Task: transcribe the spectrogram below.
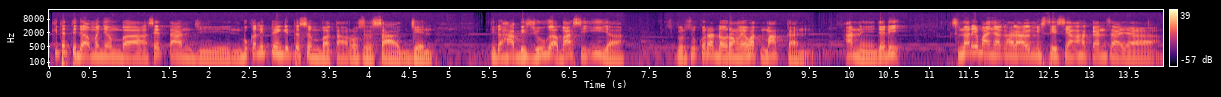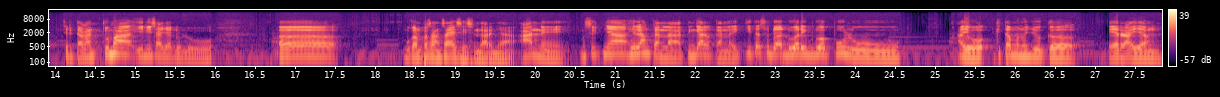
Kita tidak menyembah setan jin. Bukan itu yang kita sembah taruh sesajen. Tidak habis juga basi iya. Syukur-syukur ada orang lewat makan. Aneh jadi sebenarnya banyak hal-hal mistis yang akan saya ceritakan. Cuma ini saja dulu. Eh bukan pesan saya sih sebenarnya. Aneh maksudnya hilangkanlah tinggalkanlah. Kita sudah 2020 ayo kita menuju ke era yang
